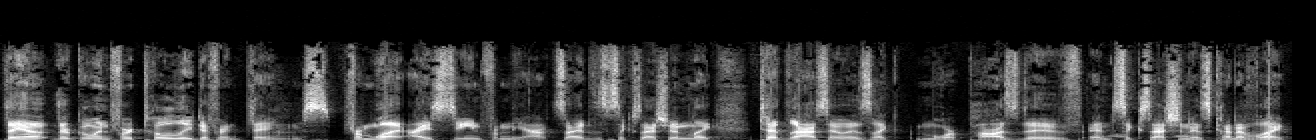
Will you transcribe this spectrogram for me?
they have, they're going for totally different things from what I've seen from the outside of the Succession. Like Ted Lasso is like more positive, and Succession is kind of like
